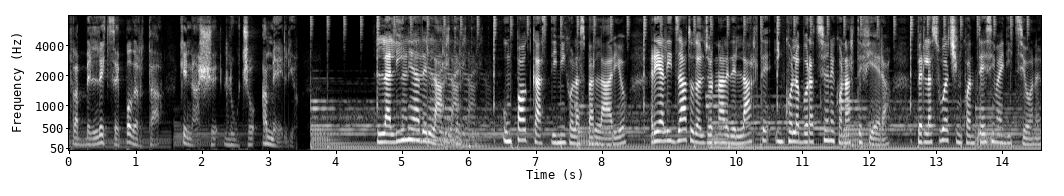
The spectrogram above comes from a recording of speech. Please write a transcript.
tra bellezza e povertà, che nasce Lucio Amelio. La linea dell'arte, un podcast di Nicola Spallario realizzato dal Giornale dell'Arte in collaborazione con Arte Fiera per la sua cinquantesima edizione.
